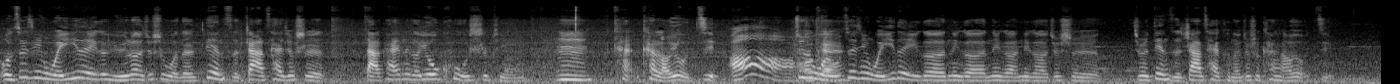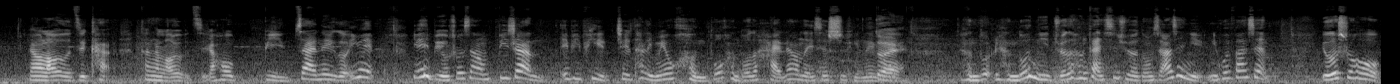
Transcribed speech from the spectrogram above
我最近唯一的一个娱乐就是我的电子榨菜，就是。打开那个优酷视频，嗯，看看《老友记》哦，就是我最近唯一的一个那个那个那个就是就是电子榨菜，可能就是看《老友记》，然后《老友记》看看看《老友记》，然后比在那个因为因为比如说像 B 站 APP，这它里面有很多很多的海量的一些视频内容，对，很多很多你觉得很感兴趣的东西，而且你你会发现，有的时候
